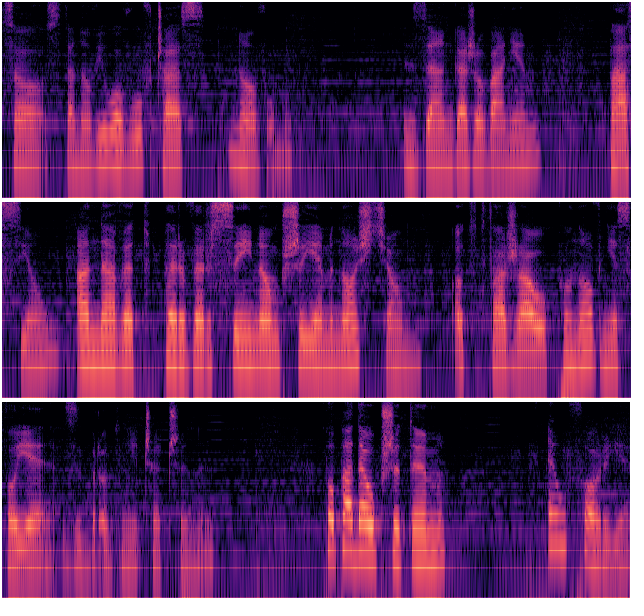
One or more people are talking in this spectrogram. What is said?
co stanowiło wówczas nowum. Zaangażowaniem, pasją, a nawet perwersyjną przyjemnością odtwarzał ponownie swoje zbrodnicze czyny. Popadał przy tym euforię.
